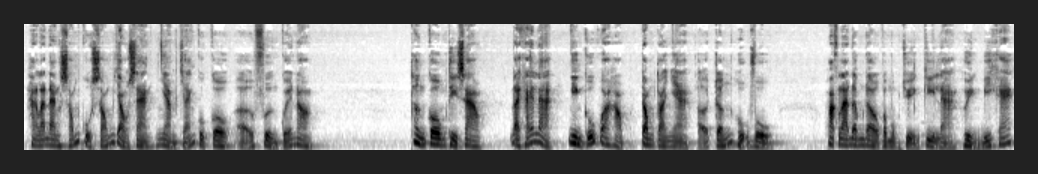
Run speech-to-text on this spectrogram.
hẳn là đang sống cuộc sống giàu sang nhàm chán của cô ở phường Quế Non. Thần Côn thì sao? Đại khái là nghiên cứu khoa học trong tòa nhà ở trấn Hữu Vụ, hoặc là đâm đầu vào một chuyện kỳ lạ huyền bí khác.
